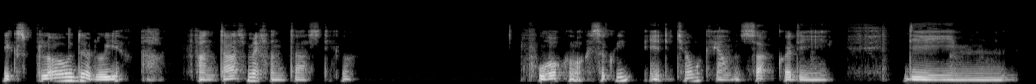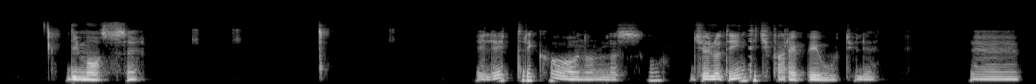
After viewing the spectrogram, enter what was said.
Explode, lui... Ah, fantasma è fantastico. Fuoco, ma questo qui è, diciamo che ha un sacco di, di, di mosse. Elettrico non lo so. Gelodenti ci farebbe utile, eh,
